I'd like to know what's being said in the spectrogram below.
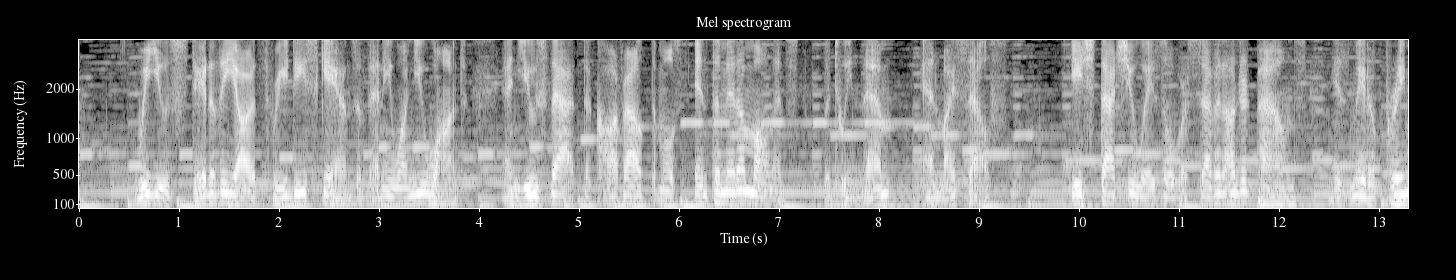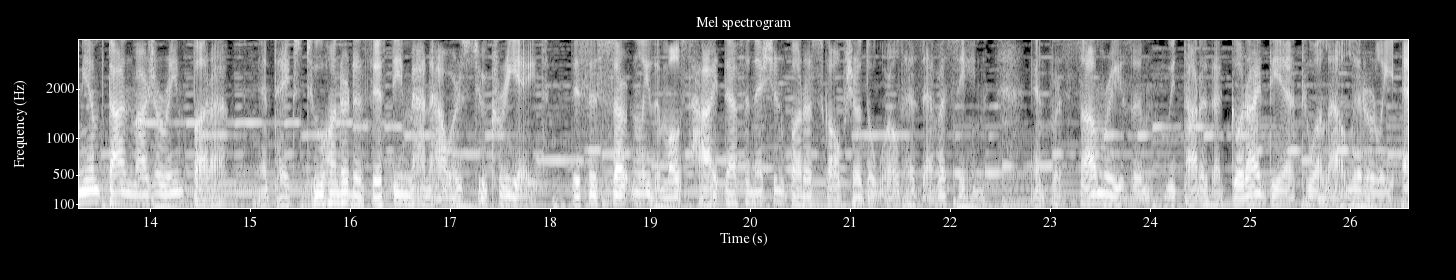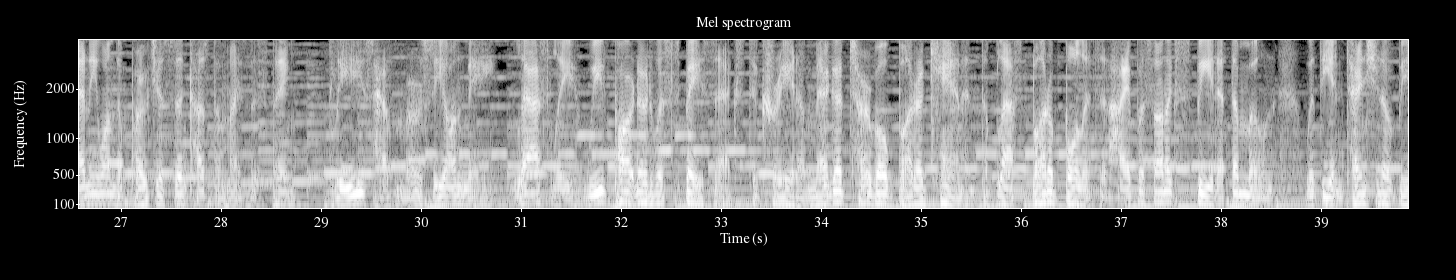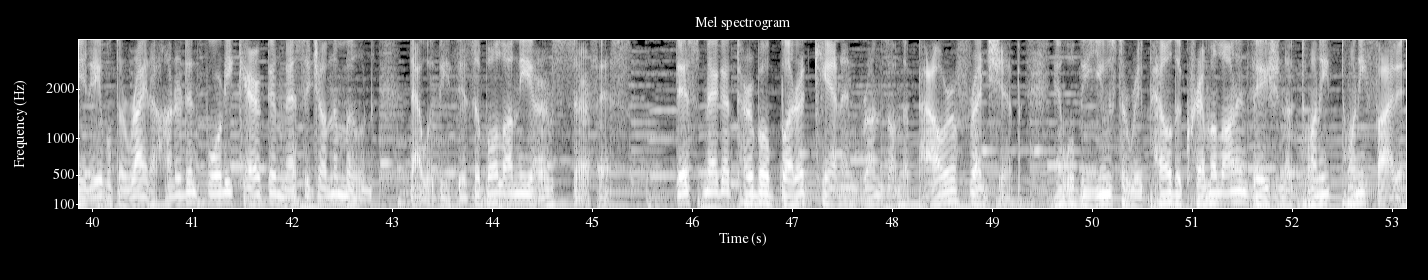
We use state of the art 3D scans of anyone you want and use that to carve out the most intimate of moments between them and myself. Each statue weighs over 700 pounds, is made of premium Don margarine butter, and takes 250 man hours to create. This is certainly the most high definition butter sculpture the world has ever seen, and for some reason, we thought it a good idea to allow literally anyone to purchase and customize this thing. Please have mercy on me. Lastly, we've partnered with SpaceX to create a mega turbo butter cannon to blast butter bullets at hypersonic speed at the moon with the intention of being able to write a 140 character message on the moon that would be visible on the Earth's surface. This mega turbo butter cannon runs on the power of friendship and will be used to repel the Kremlin invasion of 2025.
